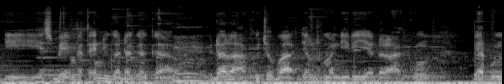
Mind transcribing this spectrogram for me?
di SBMPTN juga ada gagal Hmm. udahlah aku coba jalur mandiri ya udahlah aku biarpun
